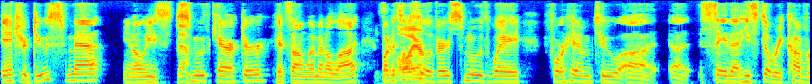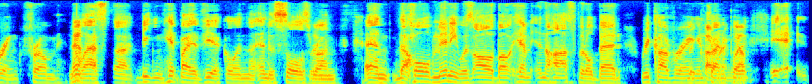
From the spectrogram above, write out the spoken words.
introduce Matt. You know, he's Yeah. smooth character, hits on women a lot, He's but a it's lawyer. also a very smooth way for him to uh, uh say that he's still recovering from Yeah. the last uh being hit by a vehicle in the end of Soule's run, and the whole mini was all about him in the hospital bed recovering, and trying to Recovering, put it, it-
